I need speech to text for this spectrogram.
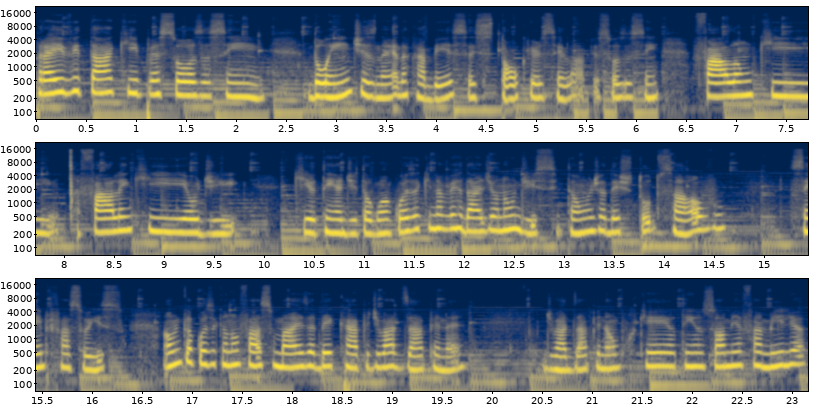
para evitar que pessoas assim doentes, né, da cabeça, stalkers, sei lá, pessoas assim, falam que falem que eu de que eu tenha dito alguma coisa que na verdade eu não disse. Então eu já deixo tudo salvo. Sempre faço isso. A única coisa que eu não faço mais é backup de WhatsApp, né? de WhatsApp não, porque eu tenho só minha família,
